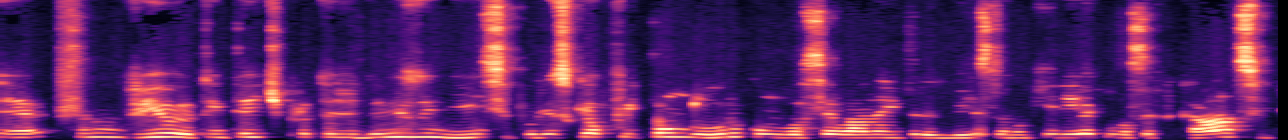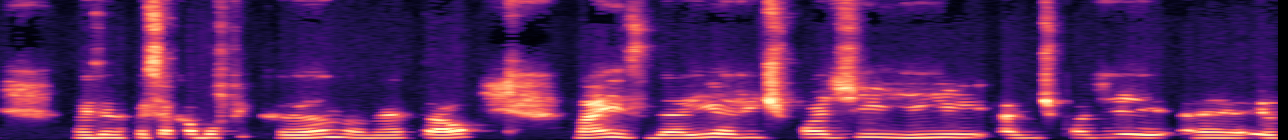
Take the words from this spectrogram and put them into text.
é, você não viu, eu tentei te proteger desde o início, por isso que eu fui tão duro com você lá na entrevista. Eu não queria que você ficasse, mas depois você acabou ficando, né? Tal. Mas daí a gente pode ir, a gente pode. É, eu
